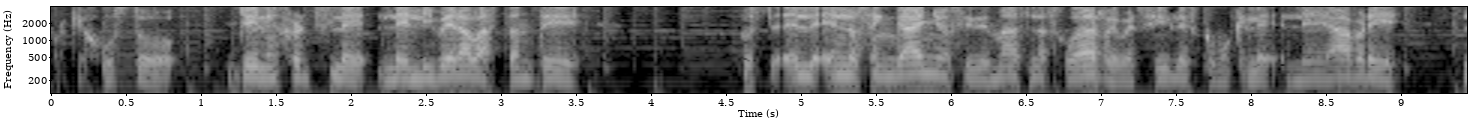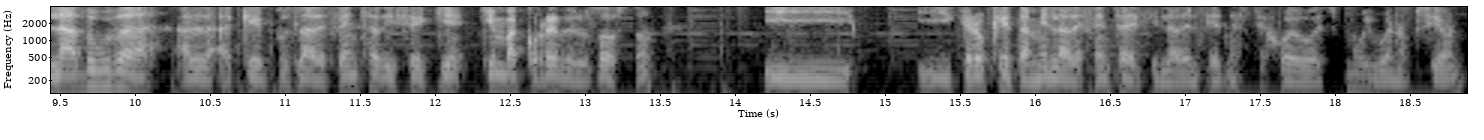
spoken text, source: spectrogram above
porque justo Jalen Hurts le, le libera bastante pues en los engaños y demás, las jugadas reversibles como que le, le abre la duda a, la, que pues la defensa dice quién, quién, va a correr de los dos, ¿no? Y, y, creo que también la defensa de Filadelfia en este juego es muy buena opción.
